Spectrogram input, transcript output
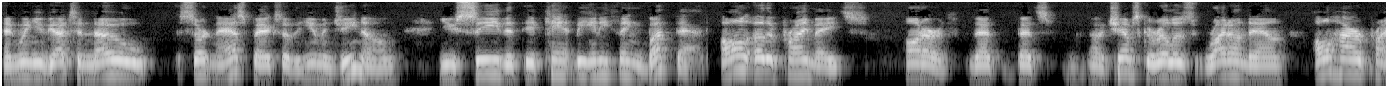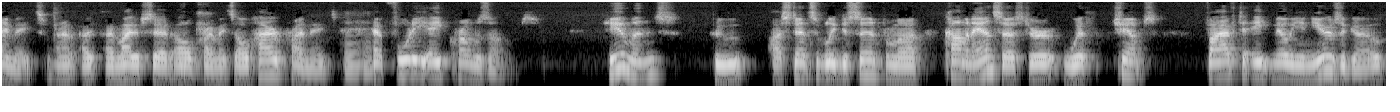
And when you got to know certain aspects of the human genome, you see that it can't be anything but that. All other primates on Earth, that that's uh, chimps, gorillas, right on down, all higher primates, I, I, might have said all primates, all higher primates mm-hmm. have 48 chromosomes. Humans, who ostensibly descend from a common ancestor with chimps five to eight million years ago,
